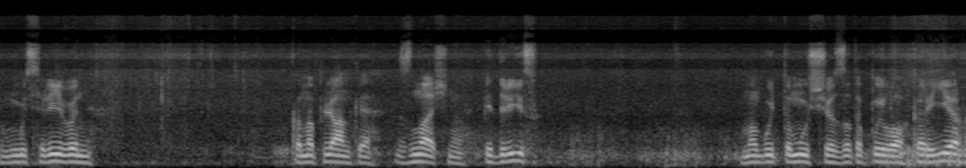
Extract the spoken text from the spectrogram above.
Чомусь рівень коноплянки значно підріс. Мабуть, тому що затопило кар'єр.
